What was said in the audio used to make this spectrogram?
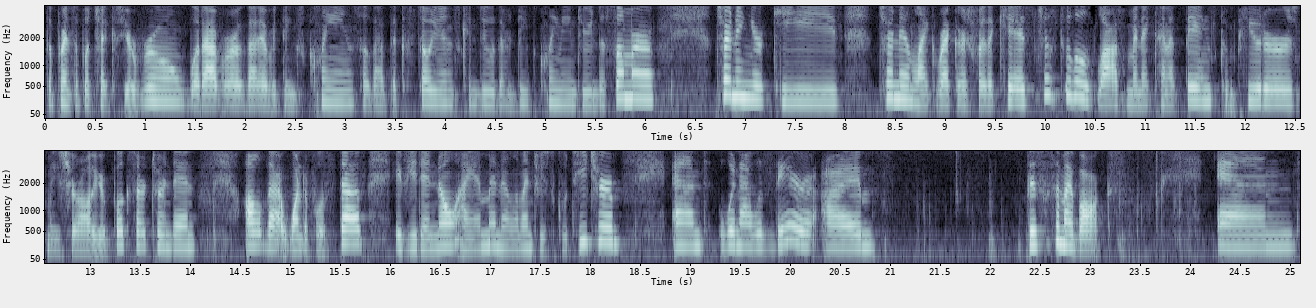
the principal checks your room, whatever, that everything's clean so that the custodians can do their deep cleaning during the summer. Turn in your keys, turn in like records for the kids. Just do those last minute kind of things, computers, make sure all your books are turned in, all that wonderful stuff. If you didn't know, I am an elementary school teacher and when I was there, I this was in my box. And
